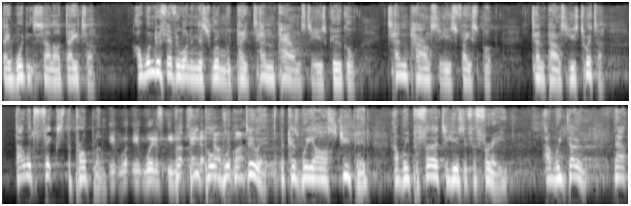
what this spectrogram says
they wouldn't sell our data? I wonder if everyone in this room would pay £10 to use Google, £10 to use Facebook, £10 to use Twitter. That would fix the problem. It, w- it would have even But people wouldn't do it because we are stupid and we prefer to use it for free and we don't. Now,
